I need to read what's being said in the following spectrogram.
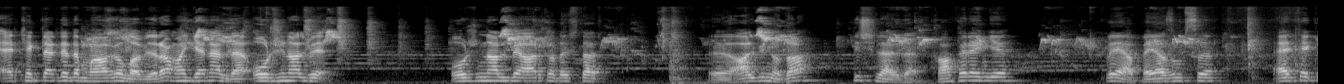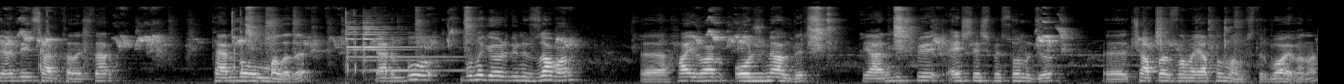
Erkeklerde de mavi olabilir ama genelde orijinal bir orijinal bir arkadaşlar e, albinoda dişilerde kahverengi veya beyazımsı erkeklerde ise arkadaşlar pembe olmalıdır. Yani bu bunu gördüğünüz zaman e, hayvan orijinaldir. Yani hiçbir eşleşme sonucu e, çaprazlama yapılmamıştır bu hayvana.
